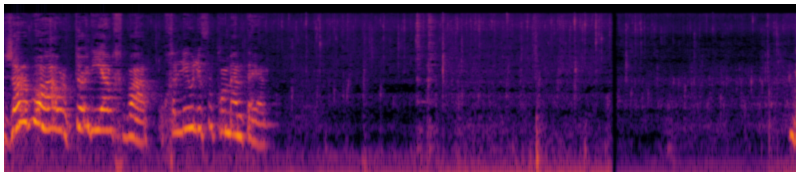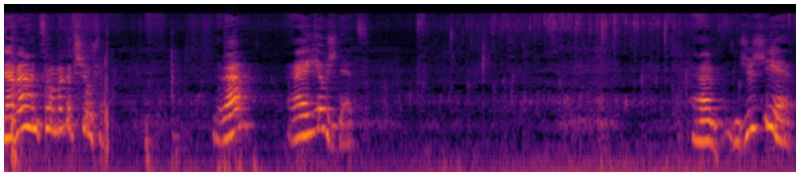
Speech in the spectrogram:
جربوها وردوا عليا الخبار وخليوا لي في الكومنتير. دابا هانتوما كتشوفوا دابا ها هي وجدات. ها جوج جهات.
